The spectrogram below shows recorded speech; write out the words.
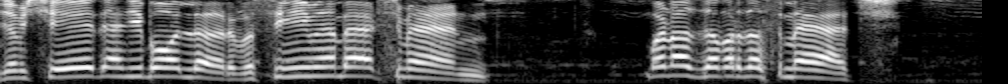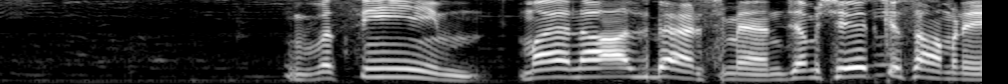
जमशेद हैं जी बॉलर वसीम है बैट्समैन बड़ा ज़बरदस्त मैच वसीम, मायनाज बैट्समैन जमशेद के सामने.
